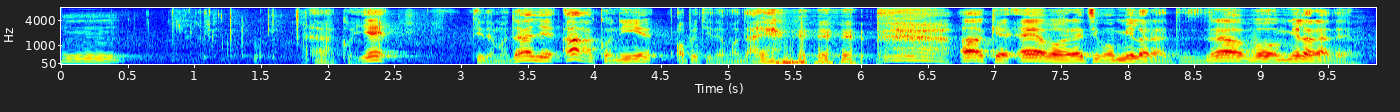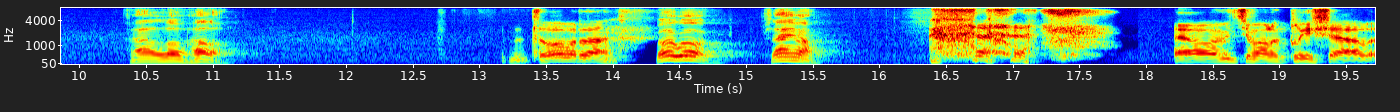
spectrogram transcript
Mm. Ako je, idemo dalje, a ako nije, opet idemo dalje. ok, evo recimo Milorad. Zdravo, Milorade. Halo, halo. Dobar dan. Bog, bog, šta ima? evo, mi će malo kliše, ali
